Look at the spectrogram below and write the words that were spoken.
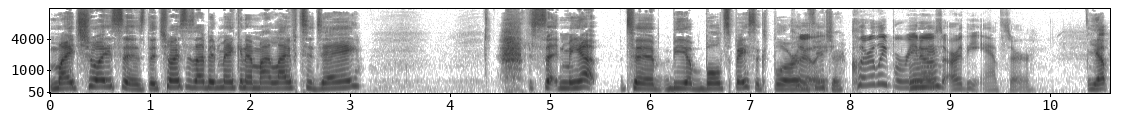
my choices, the choices I've been making in my life today, setting me up to be a bold space explorer in the future. clearly burritos are the answer. Yep,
